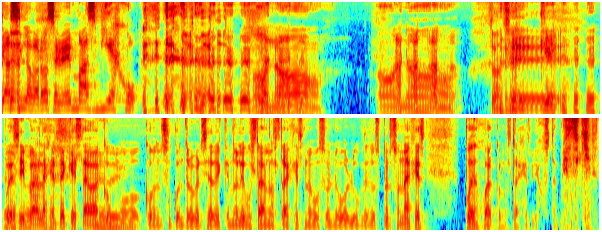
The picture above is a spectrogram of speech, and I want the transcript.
ya sin la barba se ve más viejo. oh, no. Oh, no. Entonces, pues sí, para la gente que estaba como con su controversia de que no le gustaban los trajes nuevos o el nuevo look de los personajes, pueden jugar con los trajes viejos también si quieren.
